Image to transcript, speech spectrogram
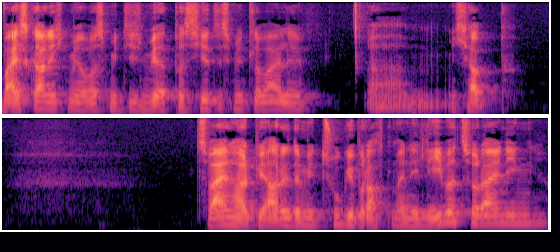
weiß gar nicht mehr, was mit diesem Wert passiert ist mittlerweile. Ähm, ich habe zweieinhalb Jahre damit zugebracht, meine Leber zu reinigen.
